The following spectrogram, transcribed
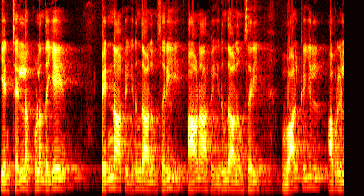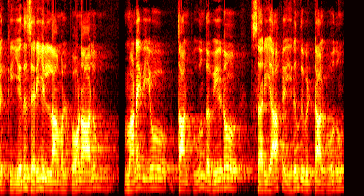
என் செல்ல குழந்தையே பெண்ணாக இருந்தாலும் சரி ஆணாக இருந்தாலும் சரி வாழ்க்கையில் அவர்களுக்கு எது சரியில்லாமல் போனாலும் மனைவியோ தான் புகுந்த வீடோ சரியாக இருந்துவிட்டால் போதும்.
